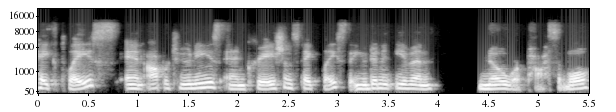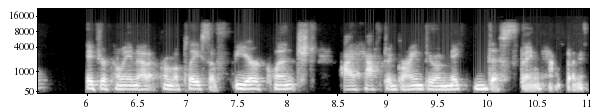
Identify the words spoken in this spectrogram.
take place and opportunities and creations take place that you didn't even know were possible if you're coming at it from a place of fear clenched I have to grind through and make this thing happen.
